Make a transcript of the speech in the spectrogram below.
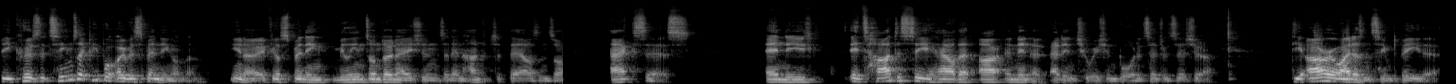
Because it seems like people are overspending on them. You know, if you're spending millions on donations and then hundreds of thousands on access, and you it's hard to see how that R and then at, intuition board, et cetera, et cetera. The ROI doesn't seem to be there.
